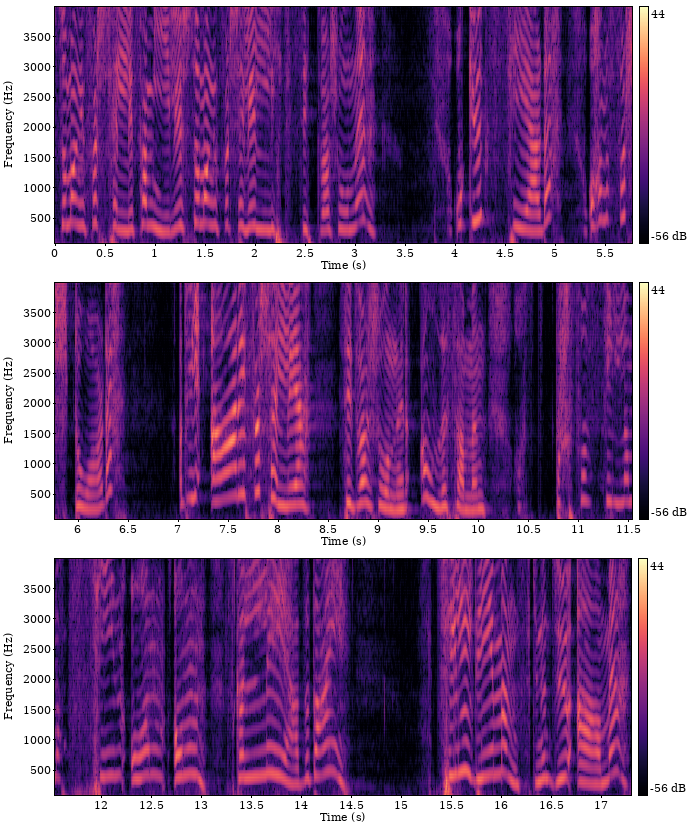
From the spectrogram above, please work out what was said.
så mange forskjellige familier, så mange forskjellige livssituasjoner. Og Gud ser det, og han forstår det. At vi er i forskjellige situasjoner, alle sammen. Og Derfor vil han at sin ånd skal lede deg til de menneskene du er med.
